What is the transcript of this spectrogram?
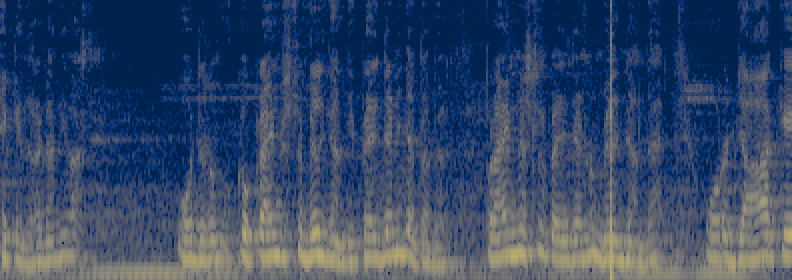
ਇੱਕ ਇੰਦਰਾ ਗਾਂਧੀ ਵਾਸਤੇ। ਉਹ ਜਦੋਂ ਕੋ ਪ੍ਰਾਈਮ ਮਿਨਿਸਟਰ ਮਿਲ ਜਾਂਦੀ ਪ੍ਰੈਜ਼ੀਡੈਂਟ ਨਹੀਂ ਜਾਂਦਾ ਮਿਲ ਪ੍ਰਾਈਮ ਮਿਨਿਸਟਰ ਪ੍ਰੈਜ਼ੀਡੈਂਟ ਨੂੰ ਮਿਲ ਜਾਂਦਾ ਔਰ ਜਾ ਕੇ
